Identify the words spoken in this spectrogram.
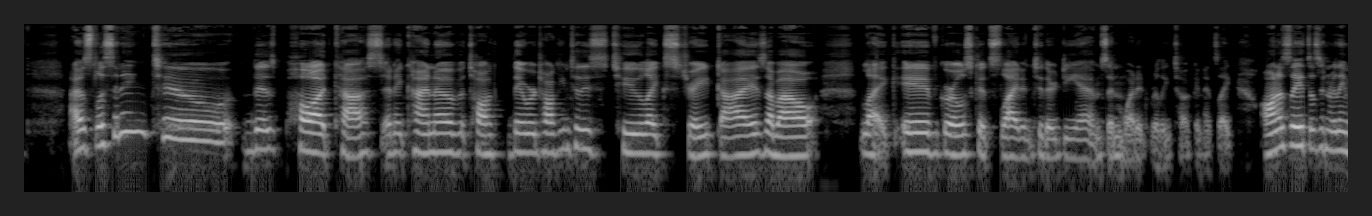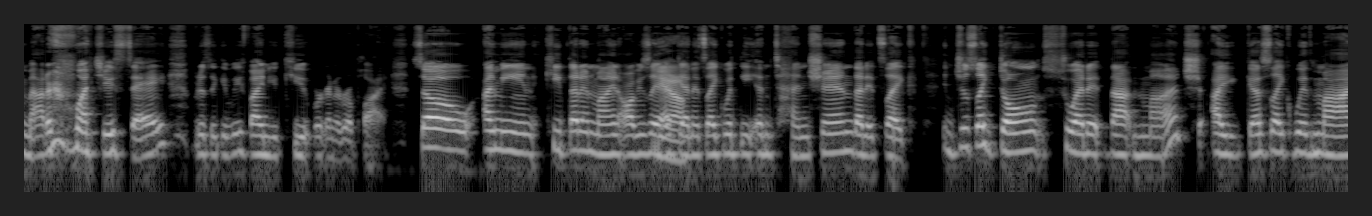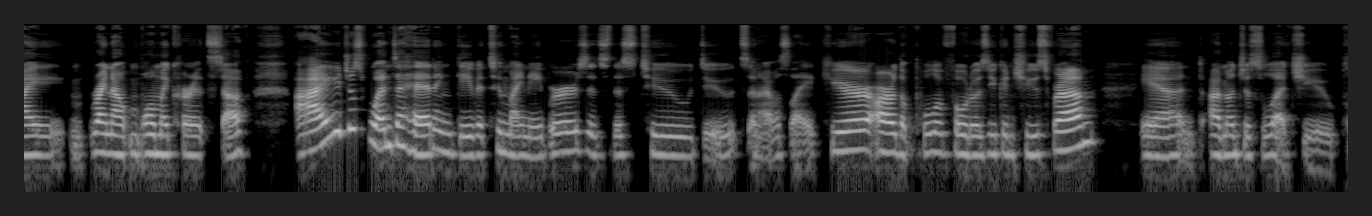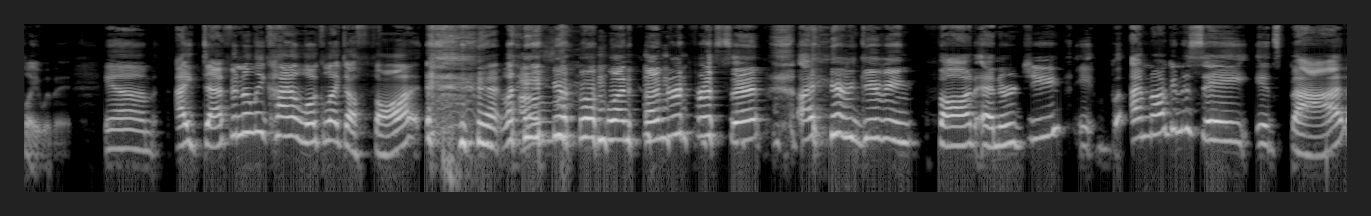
I was listening to this podcast and it kind of talked they were talking to these two like straight guys about like if girls could slide into their DMs and what it really took. And it's like, honestly, it doesn't really matter what you say, but it's like, if we find you cute, we're going to reply. So, I mean, keep that in mind. Obviously, yeah. again, it's like with the intention that it's like, just like don't sweat it that much. I guess like with my right now all my current stuff, I just went ahead and gave it to my neighbors. It's this two dudes and I was like, "Here are the pool of photos you can choose from and I'm gonna just let you play with it. And I definitely kind of look like a thought. like one hundred percent, I am giving thought energy. I'm not gonna say it's bad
